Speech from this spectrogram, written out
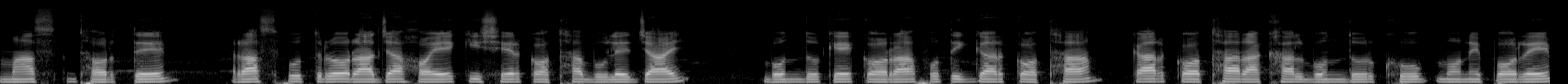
মাছ ধরতে রাজপুত্র রাজা হয়ে কিসের কথা ভুলে যায়? বন্ধুকে করা প্রতিজ্ঞার কথা? কার কথা রাখাল বন্ধুর খুব মনে পড়ে?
